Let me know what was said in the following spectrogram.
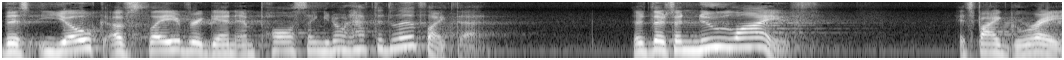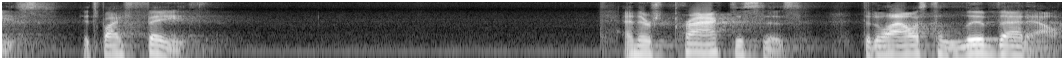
this yoke of slavery again. And Paul's saying, You don't have to live like that. There, there's a new life. It's by grace, it's by faith. And there's practices that allow us to live that out.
